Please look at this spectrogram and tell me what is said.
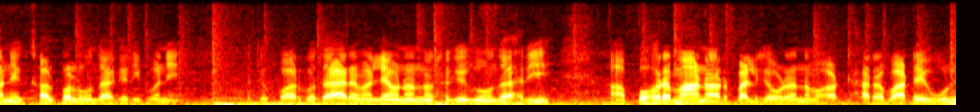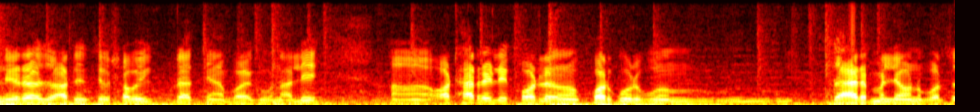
अनेक छलफल हुँदाखेरि पनि त्यो करको दायरामा ल्याउन नसकेको हुँदाखेरि पोखरा महानगरपालिका वडा नम्बर अठारबाटै उड्नेर झर्ने त्यो सबै कुरा त्यहाँ भएको हुनाले अठारले कर करको दायरामा ल्याउनुपर्छ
